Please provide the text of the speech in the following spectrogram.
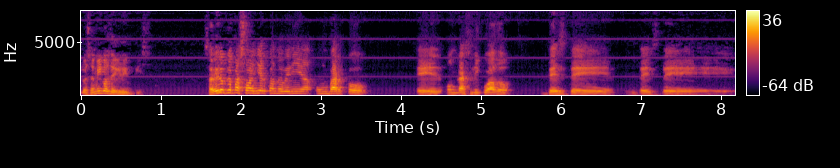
los amigos de Greenpeace. ¿Sabéis lo que pasó ayer cuando venía un barco eh, con gas licuado desde, desde,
